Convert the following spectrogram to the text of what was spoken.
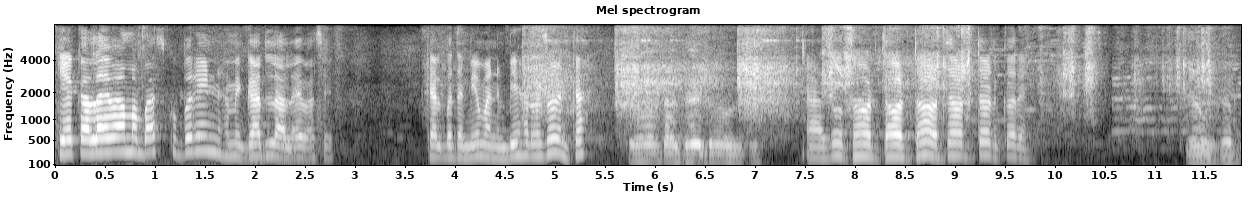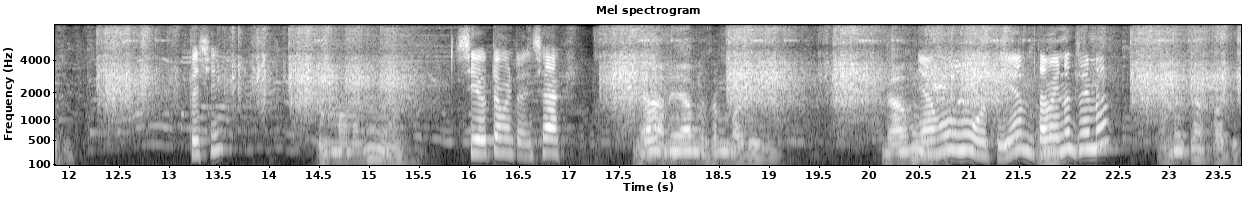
ટેકા લાવ્યામાં બાસ્કુ ભરીને અમે ગાદલા લાવ્યા છે. કાલ બધા મહેમાનને બેહાડવા જાવે ને કા. આ જો ધડ ધડ ધડ ધડ ધડ કરે. એવું છે બધું. પછી? જમવામાં શું સેવ ટમેટાનું શાક. ને આમે જમવા દે ત્યાં શું ત્યાં હું હું હતું એમ? તમે ન જમ્યા? અમે ક્યાં ખાધું?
